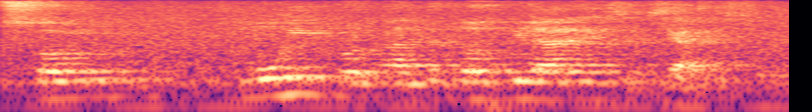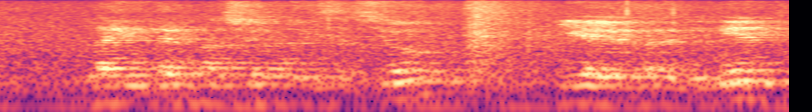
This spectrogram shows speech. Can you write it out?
son muy importantes dos pilares esenciales, la internacionalización y el emprendimiento.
